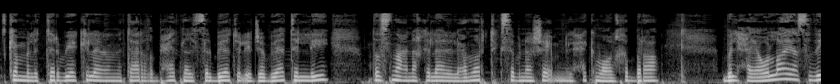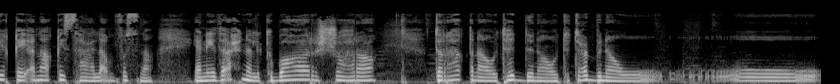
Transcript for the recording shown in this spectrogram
تكمل التربية كلنا. نتعرض بحياتنا للسلبيات والإيجابيات اللي تصنعنا خلال العمر. تكسبنا شيء من الحكمة والخبرة بالحياة. والله يا صديقي أنا أقيسها على أنفسنا. يعني إذا إحنا الكبار الشهرة ترهقنا وتهدنا وتتعبنا و... و...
